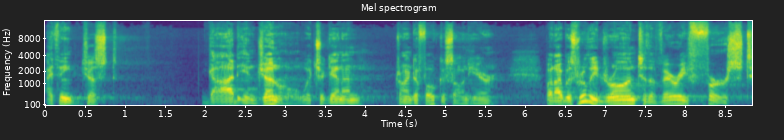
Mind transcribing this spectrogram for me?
I think just God in general, which again I'm trying to focus on here. But I was really drawn to the very first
